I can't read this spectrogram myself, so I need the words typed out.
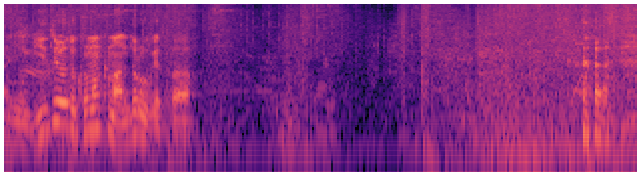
아니 미드여도 그만큼 안 들어오겠다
